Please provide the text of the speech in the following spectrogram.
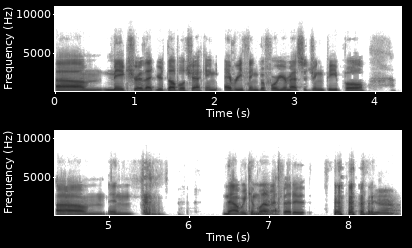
Um, make sure that you're double checking everything before you're messaging people. Um, and now we can yeah. laugh at it. yeah.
